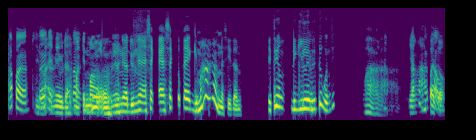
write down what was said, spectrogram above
apa ya? Gila Saya nggak- ini udah nggak makin malam. Dunia-dunia esek-esek tuh kayak gimana sih Dan? Itu yang digilir itu kan sih? Wah, yang nggak apa tahu. tuh?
